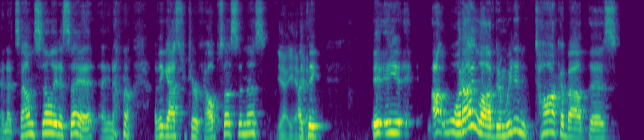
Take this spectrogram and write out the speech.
and it sounds silly to say it, you know, I think AstroTurf helps us in this. Yeah, yeah. I yeah. think it, it, uh, what I loved, and we didn't talk about this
